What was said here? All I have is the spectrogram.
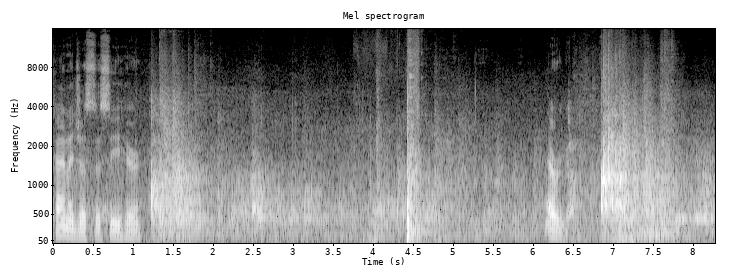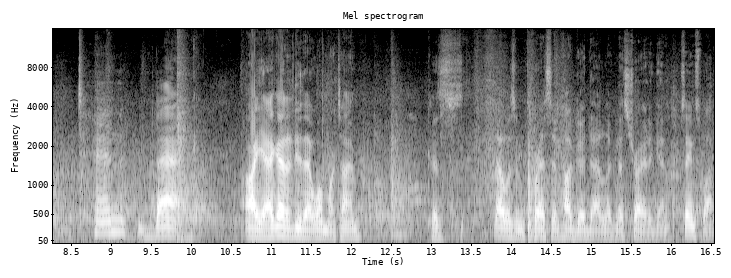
kind of just to see here. There we go. 10 back. Oh yeah, I gotta do that one more time because that was impressive how good that looked. Let's try it again. Same spot.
